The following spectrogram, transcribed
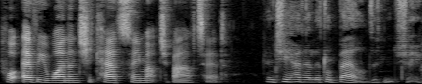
for everyone and she cared so much about it. And she had a little bell, didn't she?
